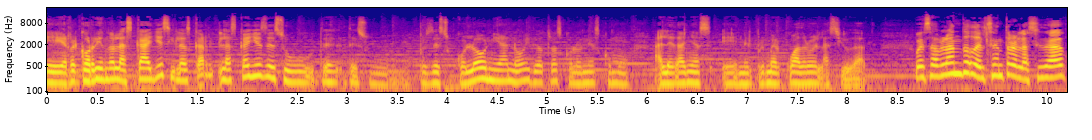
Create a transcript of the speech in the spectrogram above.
eh, recorriendo las calles y las, calles de su, de su, pues de su colonia ¿no? y de otras colonias como aledañas en el primer cuadro de la ciudad. Pues hablando del centro de la ciudad,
